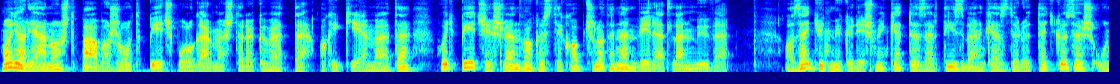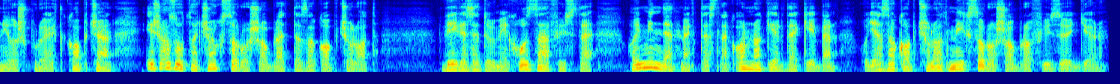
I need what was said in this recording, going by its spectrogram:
Magyar Jánost Páva Zsolt Pécs polgármestere követte, aki kiemelte, hogy Pécs és Lendva közti kapcsolata nem véletlen műve. Az együttműködés még 2010-ben kezdődött egy közös uniós projekt kapcsán, és azóta csak szorosabb lett ez a kapcsolat. Végezetül még hozzáfűzte, hogy mindent megtesznek annak érdekében, hogy ez a kapcsolat még szorosabbra fűződjön.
